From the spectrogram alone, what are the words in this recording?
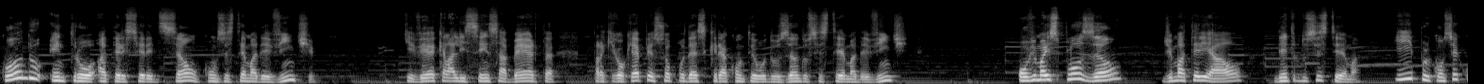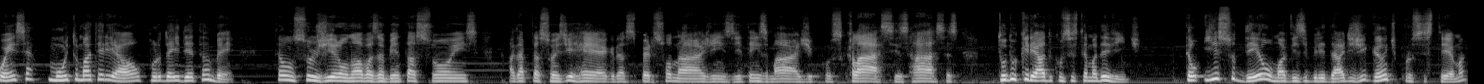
Quando entrou a terceira edição com o sistema D20, que veio aquela licença aberta para que qualquer pessoa pudesse criar conteúdo usando o sistema D20, houve uma explosão de material dentro do sistema. E, por consequência, muito material para o DD também. Então surgiram novas ambientações, adaptações de regras, personagens, itens mágicos, classes, raças, tudo criado com o sistema D20. Então, isso deu uma visibilidade gigante para o sistema,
